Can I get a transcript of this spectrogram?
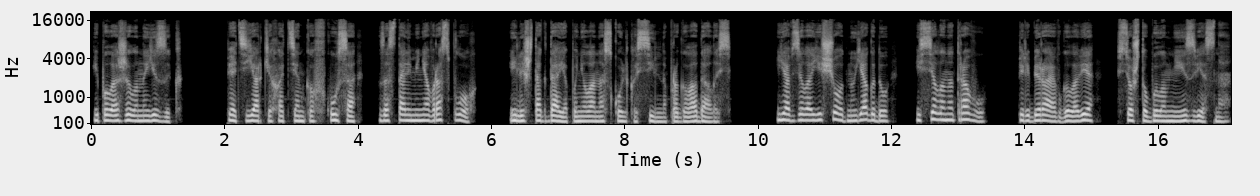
и положила на язык. Пять ярких оттенков вкуса застали меня врасплох, и лишь тогда я поняла, насколько сильно проголодалась. Я взяла еще одну ягоду и села на траву, перебирая в голове все, что было мне известно.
